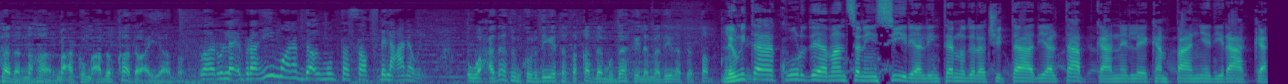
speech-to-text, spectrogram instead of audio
هذا النهار معكم عبد القادر عياض ورولا إبراهيم ونبدأ المنتصف بالعناوين Le unità kurde avanzano in Siria all'interno della città di Al-Tabqa nelle campagne di Raqqa.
